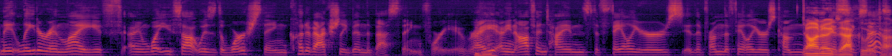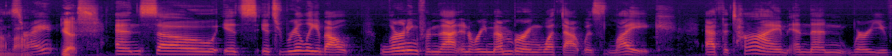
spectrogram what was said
later in life, I mean, what you thought was the worst thing could have actually been the best thing for you, right? Mm-hmm. I mean, oftentimes the failures, the- from the failures come the No, i know exactly what you're talking about right? yes And so it's it's really about learning from that and remembering what that was like at the time and then where you've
